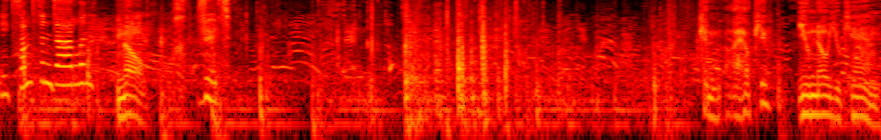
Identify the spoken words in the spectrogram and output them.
Need something, darling? No. Rude. Can I help you? You know you can.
